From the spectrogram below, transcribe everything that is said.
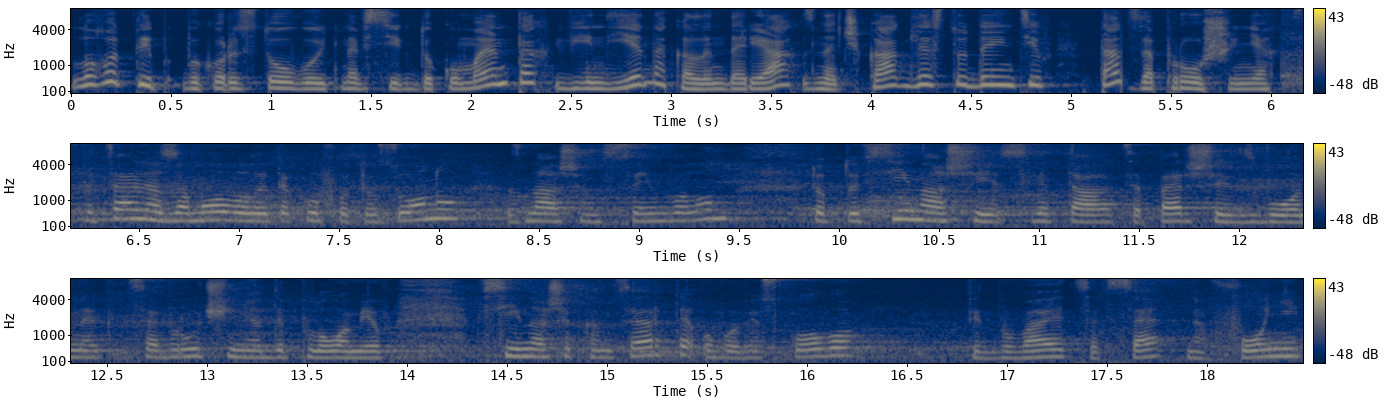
Логотип використовують на всіх документах. Він є на календарях, значках для студентів та запрошеннях. Спеціально замовили таку фотозону з нашим символом. Тобто всі наші свята, це перший дзвоник, це вручення дипломів, всі наші концерти обов'язково відбувається все на фоні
